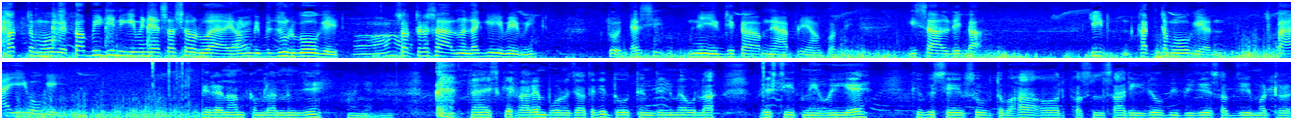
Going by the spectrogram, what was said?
खत्म हो गए। कभी ज़िंदगी में ऐसा शोर हुआ है। हम भी बुज़ुर्ग हो गए। सत्रह साल में लगे हुए में तो ऐसी नहीं देखा हमने अपने आँखों से। इस साल देखा कि खत्म हो गया। पाई हो गई। मेरा नाम कमलानंद जी। हाँ जी हाँ मैं इसके बारे में बोलना चाहता कि दो तीन दिन में ओला वृष्टि इतनी हुई है क्योंकि सेब सूब तबाह और फ़सल सारी जो भी बीजे सब्ज़ी मटर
